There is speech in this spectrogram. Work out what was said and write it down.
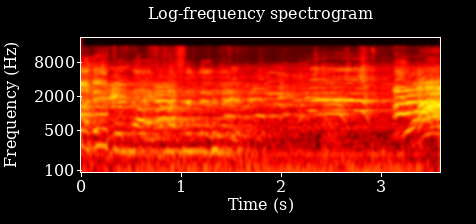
啊！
